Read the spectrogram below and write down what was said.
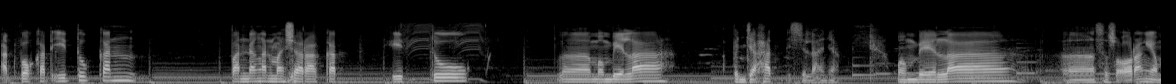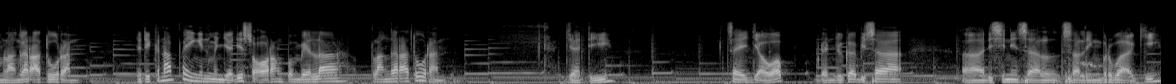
advokat itu kan pandangan masyarakat itu e, membela penjahat istilahnya. Membela e, seseorang yang melanggar aturan. Jadi kenapa ingin menjadi seorang pembela pelanggar aturan? Jadi saya jawab dan juga bisa e, di sini saling berbagi.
